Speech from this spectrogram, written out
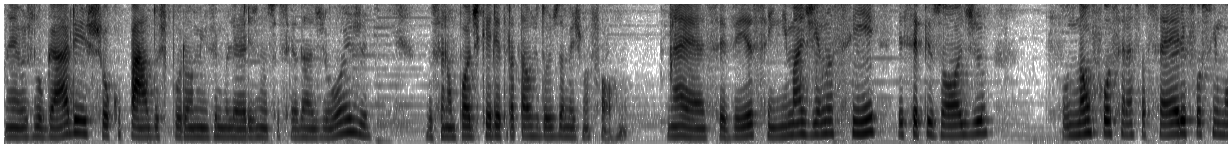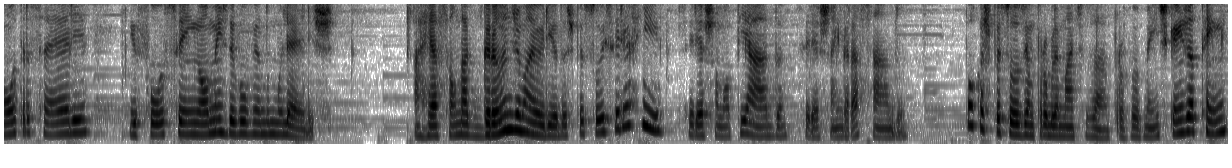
né, os lugares ocupados por homens e mulheres na sociedade hoje, você não pode querer tratar os dois da mesma forma. É, você vê assim, imagina se esse episódio não fosse nessa série, fosse em uma outra série e fossem homens devolvendo mulheres. A reação da grande maioria das pessoas seria rir, seria achar uma piada, seria achar engraçado. Poucas pessoas iam problematizar, provavelmente quem já tem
